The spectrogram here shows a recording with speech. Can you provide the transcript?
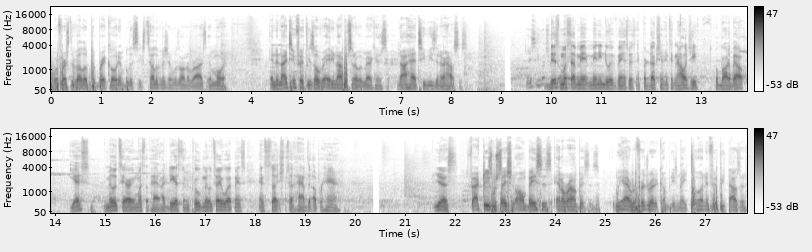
were first developed to break code in ballistics. Television was on the rise, and more. In the 1950s, over 89% of Americans now had TVs in their houses. This must have meant many new advancements in production and technology were brought about. Yes, the military must have had ideas to improve military weapons and such to have the upper hand. Yes, factories were stationed on bases and around bases. We had refrigerated companies make 250,000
